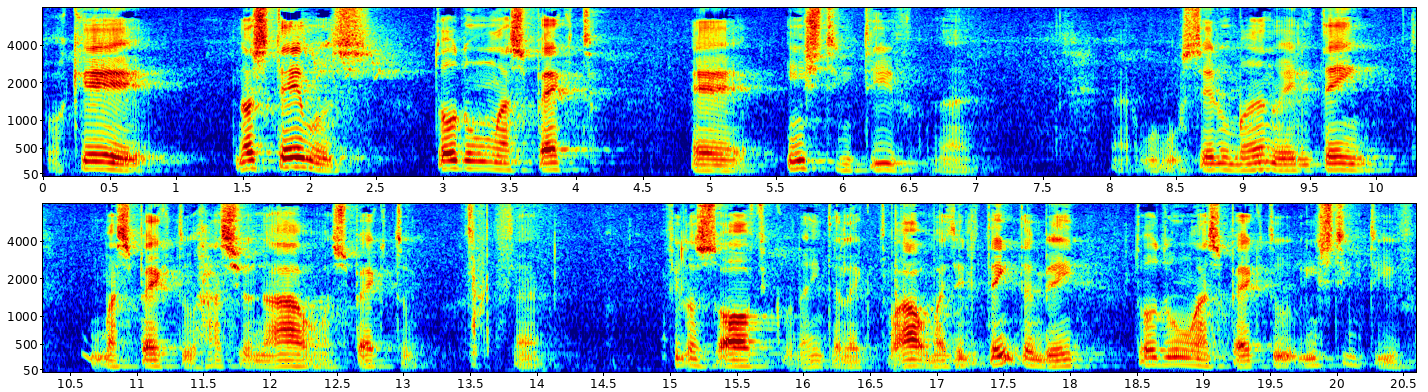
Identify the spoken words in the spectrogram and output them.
porque nós temos todo um aspecto é, instintivo. Né? O, ser humano ele tem um aspecto racional, um aspecto né, filosófico, né, intelectual, mas ele tem também todo um aspecto instintivo,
